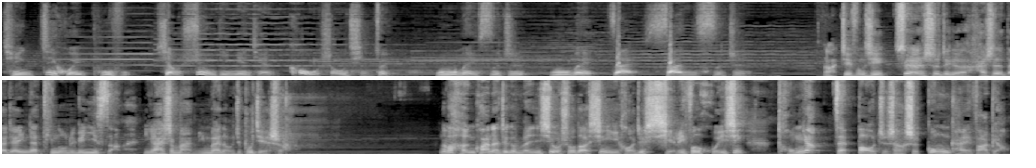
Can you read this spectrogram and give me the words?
请即回仆府，向训帝面前叩首请罪。妩媚思之，妩媚再三思之。啊，这封信虽然是这个，还是大家应该听懂这个意思啊，应该还是蛮明白的，我就不解释了。那么很快呢，这个文秀收到信以后，就写了一封回信，同样在报纸上是公开发表。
